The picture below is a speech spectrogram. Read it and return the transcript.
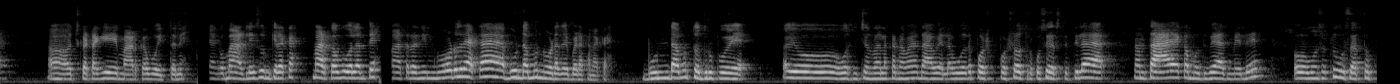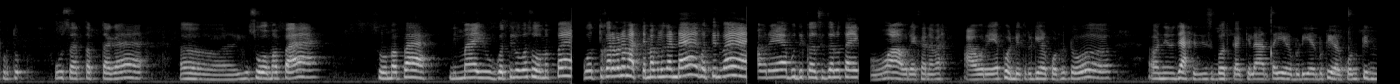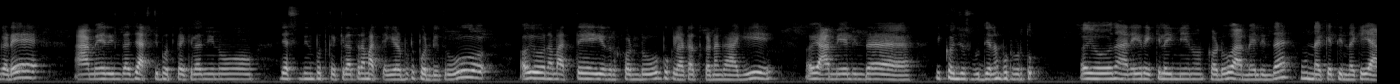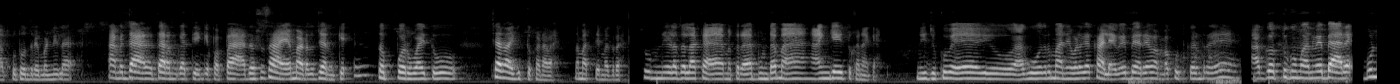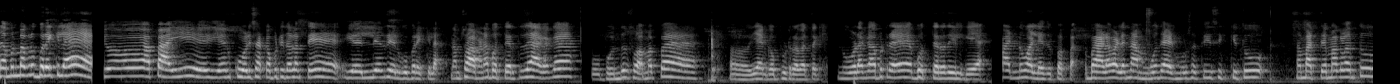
ಅಚ್ಚುಕಟ್ಟಾಗಿ ಮಾಡ್ಕೊ ಹೋಯ್ತಾನೆ. ಹೆಂಗ ಮಾಡ್ಲಿ ಸುಮ್ಕಿರಕ ಮಾಡ್ಕೊ ಹೋಗಲಂತೆ ಮಾತ್ರ ನಿಮ್ ನೋಡಿದ್ರೆ ಯಾಕ ಬುಂಡಮ್ಮನ್ ನೋಡದೆ ಬೇಡ ಕಣಕ ಬುಂಡಮ್ಮ ತದ್ರುಪೋಯೆ. ಅಯ್ಯೋ ಹೊಸ ಚಂದಲ್ಲ ಕಣವ, ನಾವೆಲ್ಲ ಹೋದ್ರೆ ಫಸ್ಟ್ ಫಸ್ಟ್ ಹತ್ರಕ್ಕೂ ಸೇರಿಸ್ತಿಲ್ಲ ನಮ್ಮ ತಾಯಕ ಮದುವೆ ಆದಮೇಲೆ ಒಂದ್ಸತಿ ಹುಷಾರ್ ತಪ್ಪಿಡ್ತು ಹುಷಾರ್ ತಪ್ಪಿದಾಗ ಈ ಸೋಮಪ್ಪ ಸೋಮಪ್ಪ, ನಿಮ್ಮ ಇವ್ ಗೊತ್ತಿಲ್ವ ಸೋಮಪ್ಪ? ಗೊತ್ತು ಕರವ ಮತ್ತೆ ಮಗಳ ಗಂಡ, ಗೊತ್ತಿಲ್ವಾ? ಅವರೇ ಬುದ್ಧಿ ಕಲ್ಸಿದ್ರು ತಾಯಿ. ಹ್ಞೂ, ಅವರೇ ಕಣವ. ಅವರೇ ಪಂಡಿತರಿಗೆ ಹೇಳ್ಕೊಟ್ಬಿಟ್ಟು ನೀನು ಜಾಸ್ತಿ ದಿವಸ ಬದುಕಾಕಿಲ್ಲ ಅಂತ ಹೇಳ್ಬಿಡಿ ಹೇಳ್ಬಿಟ್ಟು ಹೇಳ್ಕೊಂಡು ತಿನ್ಗಡೆ. ಆಮೇಲಿಂದ ಜಾಸ್ತಿ ಬದುಕಾಕಿಲ್ಲ ನೀನು ಜಾಸ್ತಿ ದಿನ ಬದುಕಾಕಿಲ್ಲ ಅಂದ್ರೆ ಮತ್ತೆ ಹೇಳ್ಬಿಟ್ಟು ಪಂಡಿತರು ಅಯ್ಯೋ, ನಮ್ಮ ಅತ್ತೆ ಎದುರ್ಕೊಂಡು ಬುಕ್ಲಾಟ ಹತ್ಕೊಂಡಂಗೆ ಆಗಿ ಆಮೇಲಿಂದ ಈ ಕಂಜೂಸ್ ಬುದ್ಧಿಯನ್ನ ಬಿಟ್ಬಿಡ್ತು ಅಯ್ಯೋ, ನಾನೇ ಇರಕ್ಕಿಲ್ಲ ಇನ್ನೇನು ಅನ್ಕೊಂಡು ಆಮೇಲಿಂದ ಉಣ್ಣಕ್ಕೆ ತಿನ್ನಕ್ಕೆ ಯಾಕೂ ತೊಂದರೆ ಮಾಡಿಲ್ಲ ಆಮೇಲೆ ದಾರ ಧರ್ಮಗತಿ ಹೆಂಗೆ ಪಾಪ, ಆದಷ್ಟು ಸಹಾಯ ಮಾಡೋದು ಜನಕ್ಕೆ. ತಪ್ಪರ್ವಾಯ್ತು ಚೆನ್ನಾಗಿತ್ತು ಕಣವ ನಮ್ಮ ಅತ್ತೆ ಮಾತ್ರ. ಸುಮ್ಮನೆ ಹೇಳೋದಲ್ಲ ಕಾಯ ಮಾತ್ರ, ಬುಂಡಮ್ಮ, ಹಂಗೆ ಇತ್ತು ಕಣಕ ನಿಜಕ್ಕೂ ಆಗ ಹೋದ್ರ ಮನೆ ಒಳಗೆ ಕಳೆವೇ ಬೇರೆ ಅಮ್ಮ ಕುತ್ಕೊಂಡ್ರೆ. ಆಗತ್ತುಗು ಮನವೇ ಬೇರೆ ಗುಂಡಮ್ಮನ ಮಗಳು ಬರಕಿಲ್ಲ. ಅಯ್ಯೋ ಅಪ್ಪಾಯಿ ಏನ್ ಕೋಳಿ ಸಾಕಬಿಟ್ಟಿದಳಂತೆ ಎಲ್ಲಿ ಅಂದ್ರೆ ಎಲ್ಗೂ ಬರಕಿಲ್ಲ. ನಮ್ ಸ್ವಾಮನ ಬತ್ತಿರ್ತದೆ ಆಗಾಗ ಬಂದು ಸ್ವಾಮಪ್ಪ ಆ, ಹೆಂಗ ನೋಡಂಗ ಬಿಟ್ರೆ ಬತ್ತಿರೋದು ಇಲ್ಲಿಗೆ ಹಣ್ಣು ಒಳ್ಳೇದು ಪಾಪ. ಭಾಳ ಒಳ್ಳೆ ನಮ್ಗೊಂದು ಎರಡ್ ಮೂರು ಸತಿ ಸಿಕ್ಕಿತು. ನಮ್ಮ ಅತ್ತೆ ಮಗಳಂತೂ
